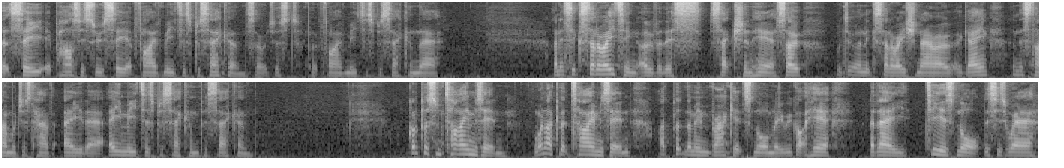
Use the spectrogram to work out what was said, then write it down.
at C it passes through C at 5 meters per second so we'll just put 5 meters per second there and it's accelerating over this section here. So we'll do an acceleration arrow again. And this time we'll just have a there. A meters per second per second. I've got to put some times in. And when I put times in I'd put them in brackets normally. We've got here at a t is naught. This is where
